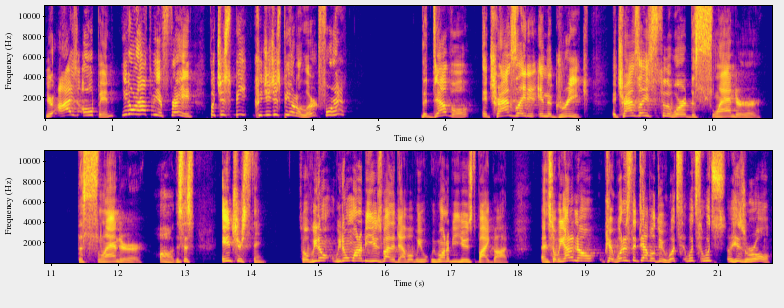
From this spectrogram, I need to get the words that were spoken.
your eyes open. You don't have to be afraid, but just be, could you just be on alert for it? The devil, it translated in the Greek, it translates to the word the slanderer. The slanderer. Oh, this is interesting. So we don't we don't want to be used by the devil. We, we want to be used by God. And so we got to know, okay, what does the devil do? What's, what's, what's his role?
